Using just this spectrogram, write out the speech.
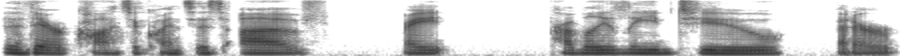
their consequences of, right, probably lead to better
